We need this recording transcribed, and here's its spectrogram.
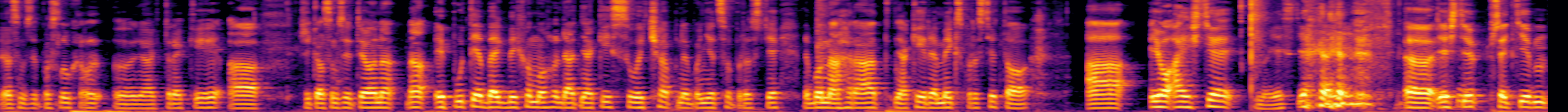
já jsem si poslouchal uh, nějak tracky a říkal jsem si, tyjo, na, na I Put Your Back bychom mohli dát nějaký switch up nebo něco prostě, nebo nahrát nějaký remix, prostě to. A jo, a ještě, no ještě, uh, ještě předtím,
